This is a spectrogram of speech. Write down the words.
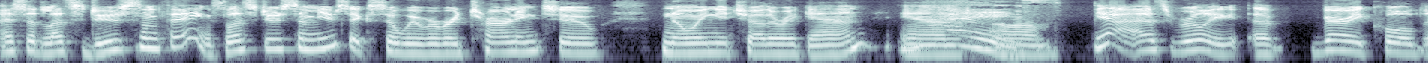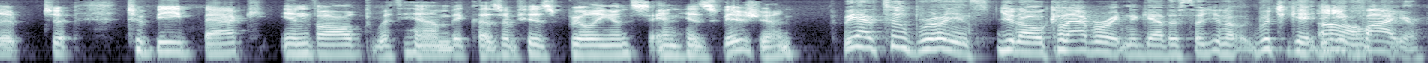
I said, "Let's do some things. Let's do some music." So we were returning to knowing each other again, and nice. um, yeah, it's really a very cool to, to to be back involved with him because of his brilliance and his vision. We have two brilliants, you know, collaborating together. So you know what you get, you oh. get fire.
